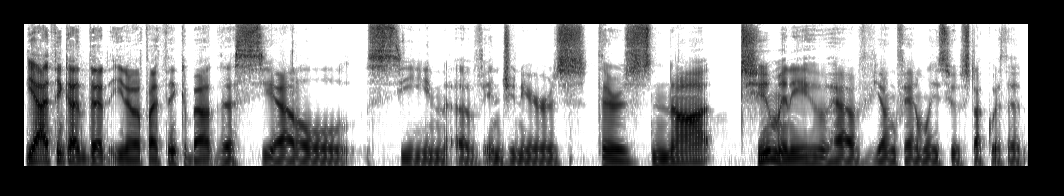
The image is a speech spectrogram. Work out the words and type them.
Yeah, I think I, that, you know, if I think about the Seattle scene of engineers, there's not too many who have young families who have stuck with it.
